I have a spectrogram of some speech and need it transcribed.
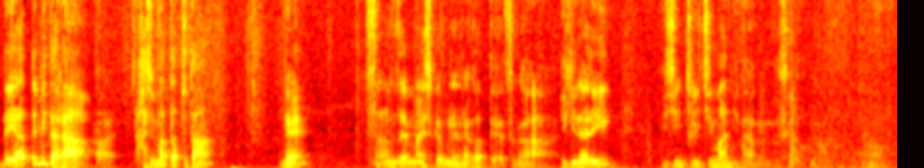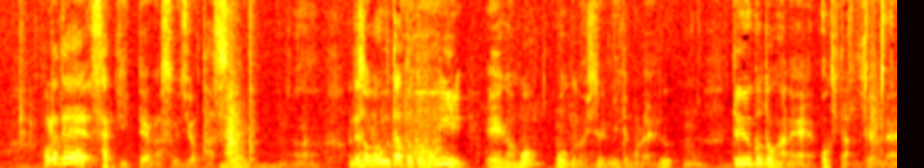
でやってみたら、始まった途端ね3000枚しか売れなかったやつがいきなり1日1万になるんですよ。これでさっき言ったような数字を達成、うん、でその歌とともに映画も多くの人に見てもらえる、っていうことがね起きたんですよね。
